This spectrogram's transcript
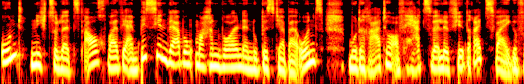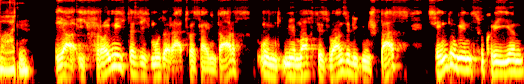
und nicht zuletzt auch, weil wir ein bisschen Werbung machen wollen, denn du bist ja bei uns Moderator auf Herzwelle 432 geworden. Ja, ich freue mich, dass ich Moderator sein darf und mir macht es wahnsinnigen Spaß, Sendungen zu kreieren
